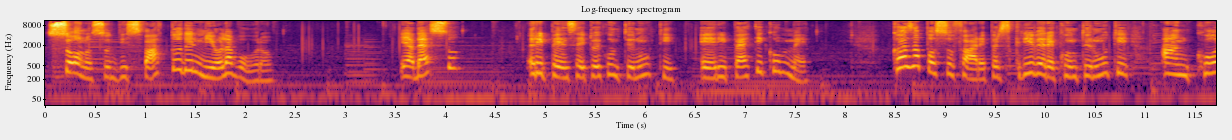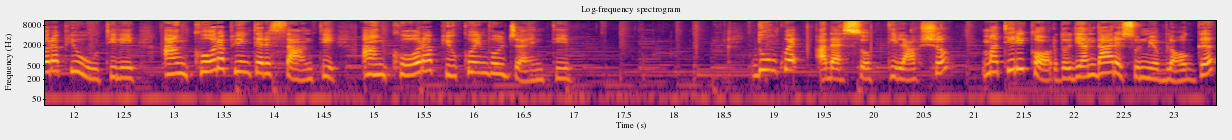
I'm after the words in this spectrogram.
sono soddisfatto del mio lavoro. E adesso ripensa ai tuoi contenuti e ripeti con me Cosa posso fare per scrivere contenuti ancora più utili, ancora più interessanti, ancora più coinvolgenti? Dunque, adesso ti lascio, ma ti ricordo di andare sul mio blog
